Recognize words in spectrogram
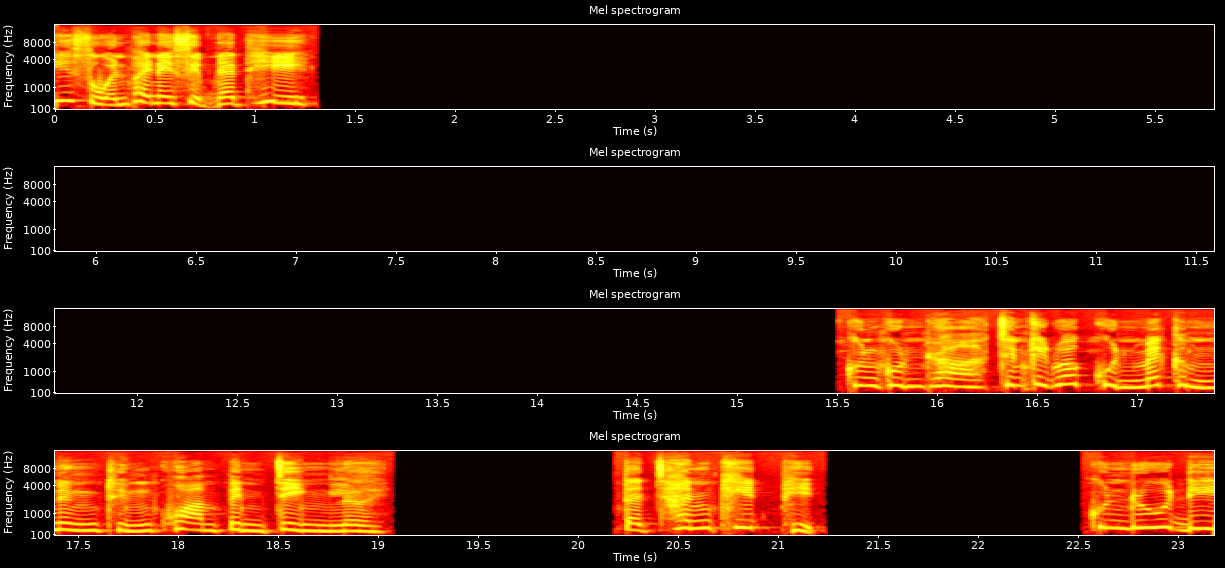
ที่สวนภายในสิบนาที คุณกุนทราฉันคิดว่าคุณไม่คำนึงถึงความเป็นจริงเลย แต่ฉันคิดผิด คุณรู้ดี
